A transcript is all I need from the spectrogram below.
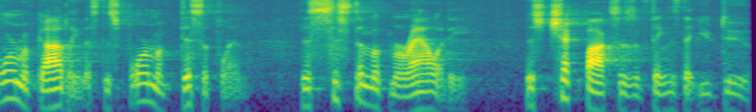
form of godliness, this form of discipline, this system of morality, this check boxes of things that you do.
